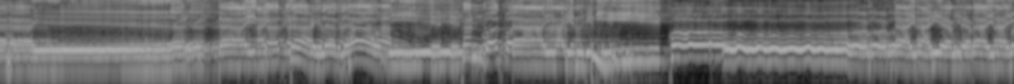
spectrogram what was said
ายตายก็ตายแล้วข้าวนี้ท่านบ่ตาย เป็นผีโคงตายเพียงตายไป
